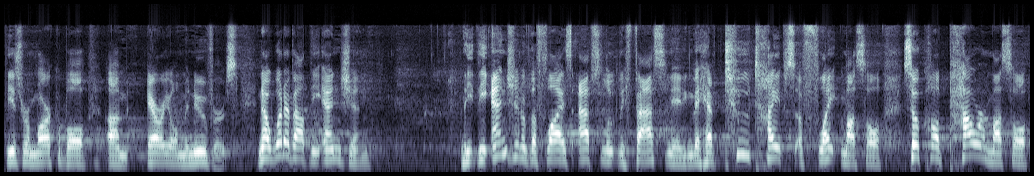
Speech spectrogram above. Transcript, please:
these remarkable um, aerial maneuvers. Now, what about the engine? The, the, engine of the fly is absolutely fascinating. They have two types of flight muscle, so called power muscle,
